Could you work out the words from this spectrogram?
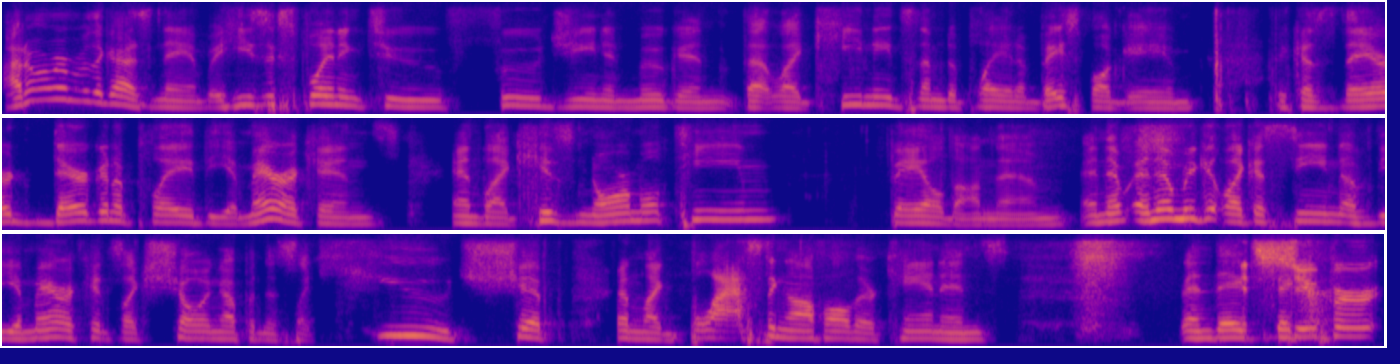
I don't remember the guy's name, but he's explaining to Fu, Jin, and Mugen that like he needs them to play in a baseball game because they're they're gonna play the Americans and like his normal team bailed on them. And then and then we get like a scene of the Americans like showing up in this like huge ship and like blasting off all their cannons. And they it's they, super.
